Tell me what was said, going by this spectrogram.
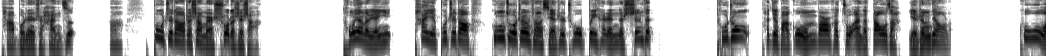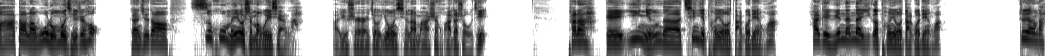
他不认识汉字啊，不知道这上面说的是啥。同样的原因，他也不知道工作证上显示出被害人的身份。途中，他就把公文包和作案的刀子也扔掉了。库乌瓦到了乌鲁木齐之后，感觉到似乎没有什么危险了啊，于是就用起了马世华的手机。他呢，给伊宁的亲戚朋友打过电话，还给云南的一个朋友打过电话。这样的，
